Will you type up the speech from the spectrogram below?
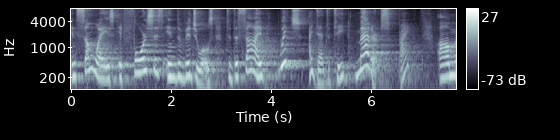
in some ways, it forces individuals to decide which identity matters, right? Um,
